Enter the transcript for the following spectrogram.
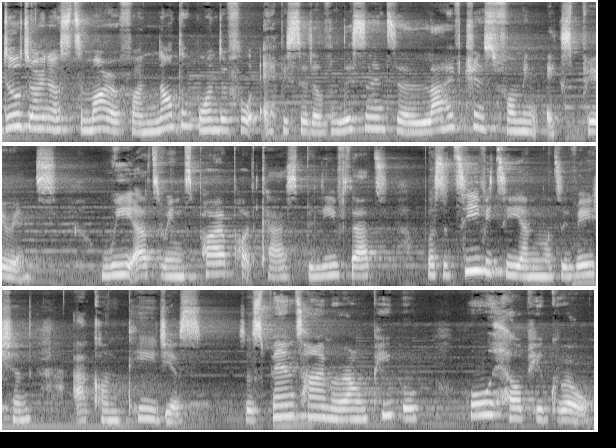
Do join us tomorrow for another wonderful episode of listening to a life transforming experience. We at We Inspire Podcast believe that positivity and motivation are contagious. So spend time around people who help you grow.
